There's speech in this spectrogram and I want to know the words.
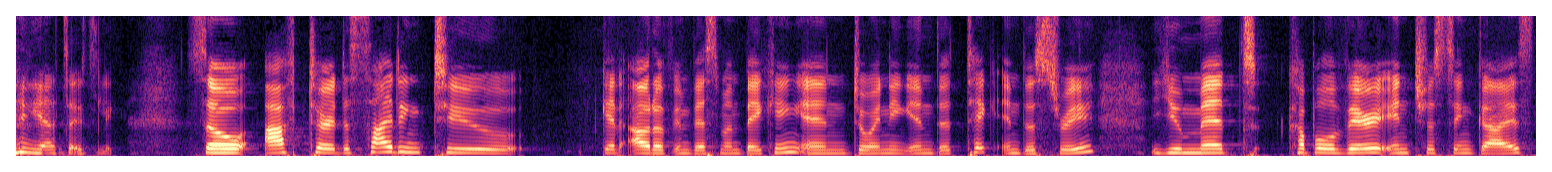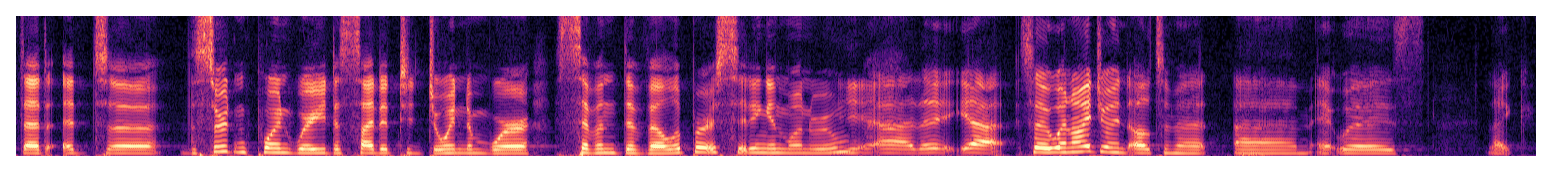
yeah totally so after deciding to get out of investment banking and joining in the tech industry. You met a couple of very interesting guys that at uh, the certain point where you decided to join them were seven developers sitting in one room. Yeah they, yeah. So when i joined ultimate um, it was like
